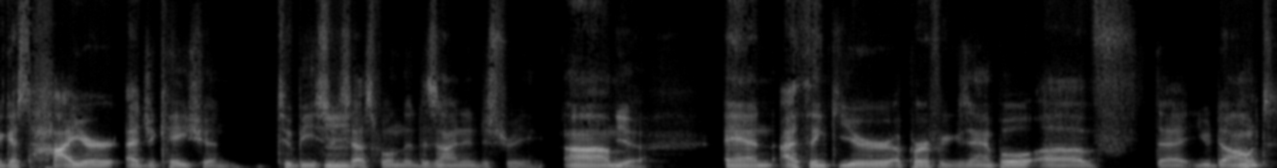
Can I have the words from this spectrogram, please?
I guess, higher education to be mm. successful mm. in the design industry. Um, yeah. And I think you're a perfect example of that you don't.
